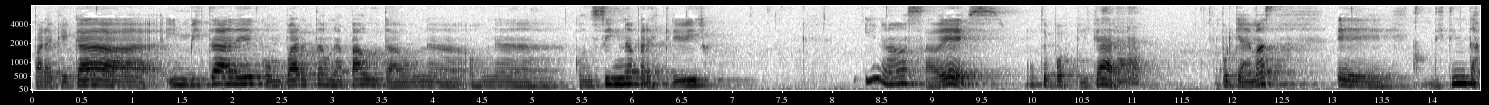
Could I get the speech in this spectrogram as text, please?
para que cada invitade comparta una pauta o una, una consigna para escribir. Y no, sabes, no te puedo explicar. Porque además, eh, distintas,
